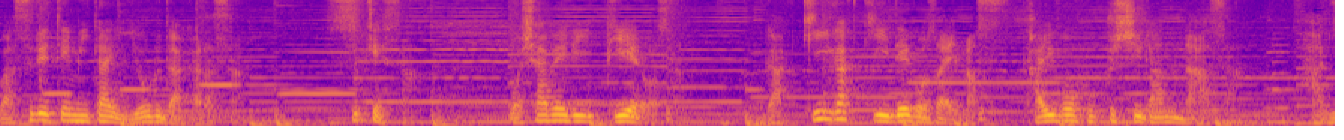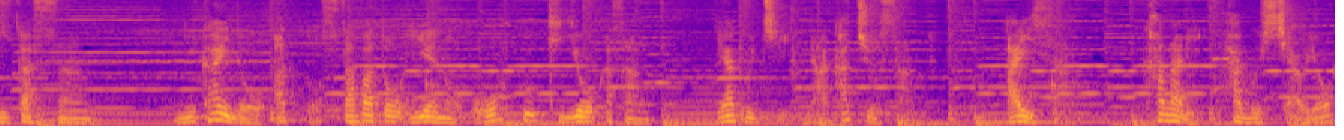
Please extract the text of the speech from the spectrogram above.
忘れてみたい夜だからさんすけさんおしゃべりピエロさんガッキーガッキーでございます。介護福祉ランナーさん萩かさん二階堂アットスタバと家の往復起業家さん矢口中中さん愛さんかなりハグしちゃうよ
